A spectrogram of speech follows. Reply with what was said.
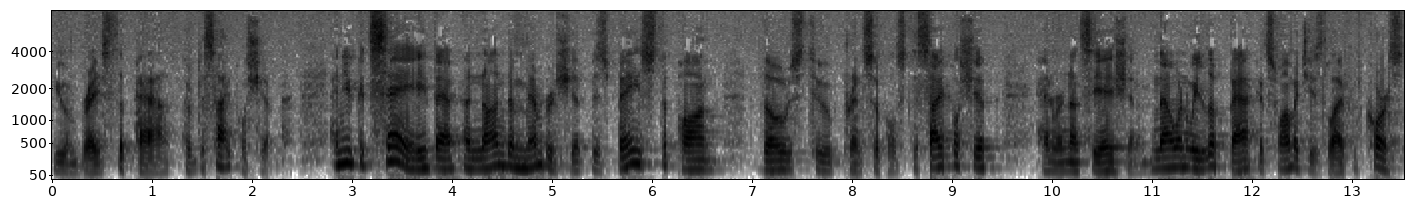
you embrace the path of discipleship. And you could say that Ananda membership is based upon those two principles discipleship and renunciation. Now, when we look back at Swamiji's life, of course,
